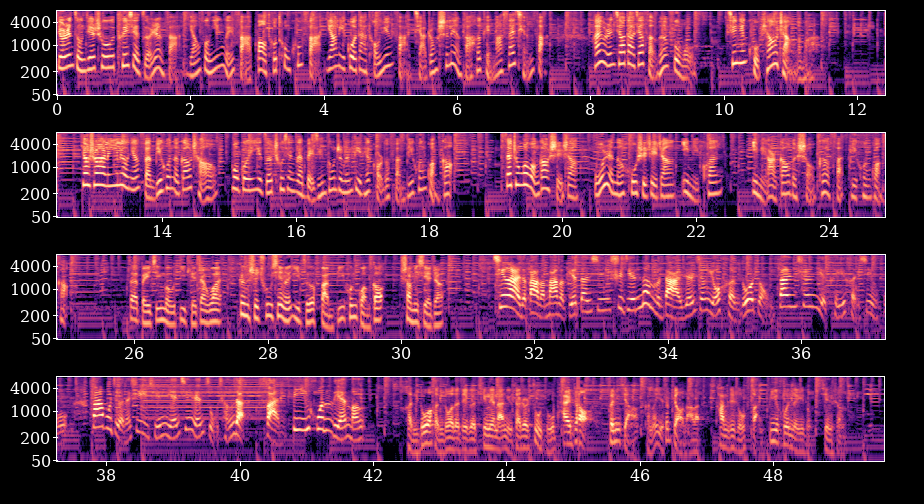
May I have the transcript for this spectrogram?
有人总结出推卸责任法、阳奉阴违法、抱头痛哭法、压力过大头晕法、假装失恋法和给妈塞钱法，还有人教大家反问父母：今年股票涨了吗？要说2016年反逼婚的高潮，莫过于一则出现在北京东直门地铁口的反逼婚广告。在中国广告史上，无人能忽视这张一米宽、一米二高的首个反逼婚广告。在北京某地铁站外，更是出现了一则反逼婚广告。上面写着：“亲爱的爸爸妈妈，别担心，世界那么大，人生有很多种，单身也可以很幸福。”发布者呢是一群年轻人组成的反逼婚联盟，很多很多的这个青年男女在这驻足拍照分享，可能也是表达了他们这种反逼婚的一种心声。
